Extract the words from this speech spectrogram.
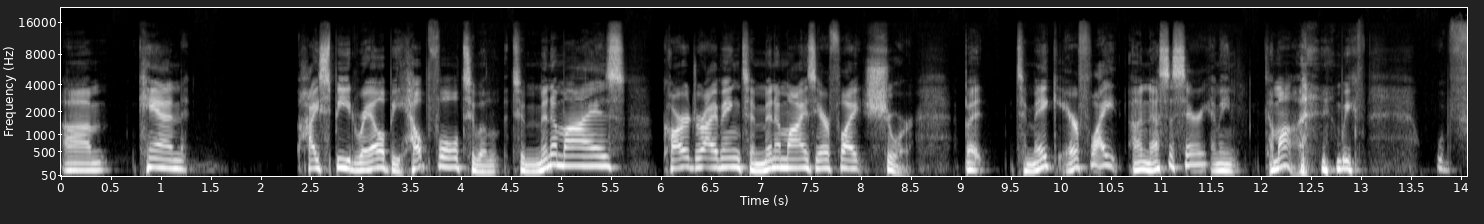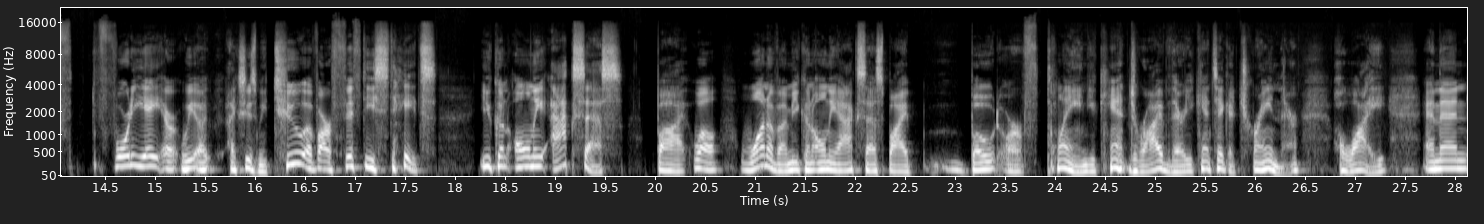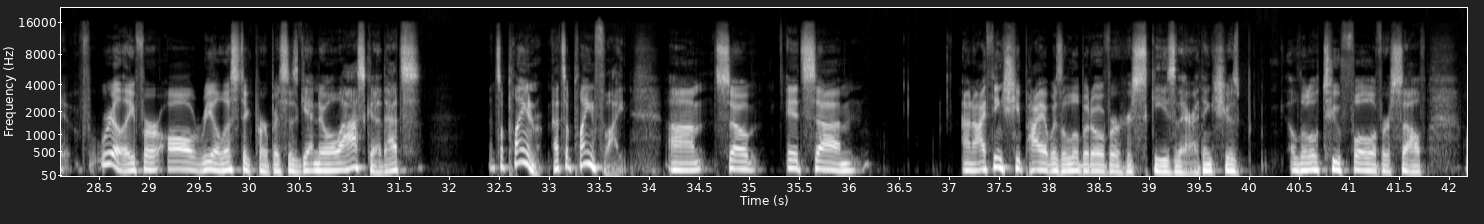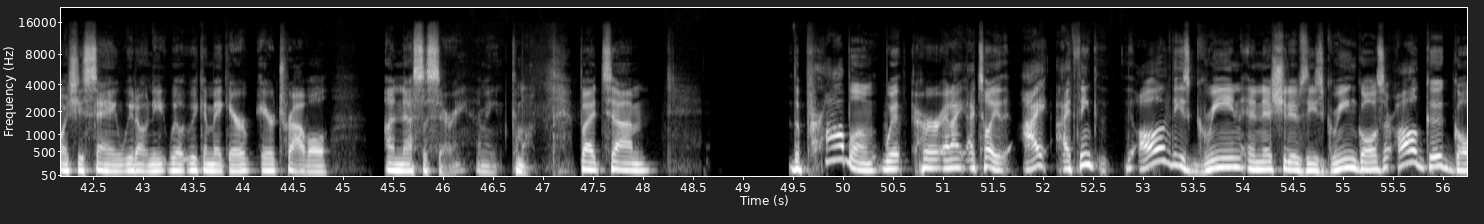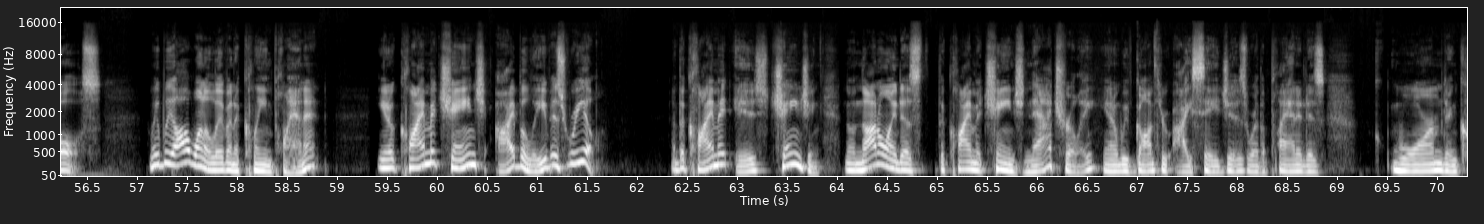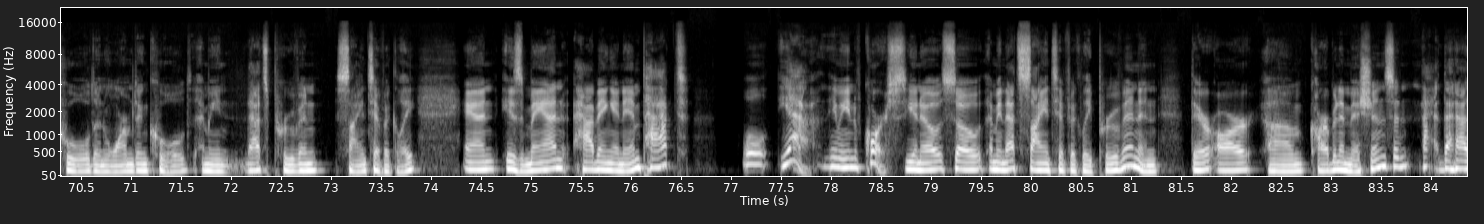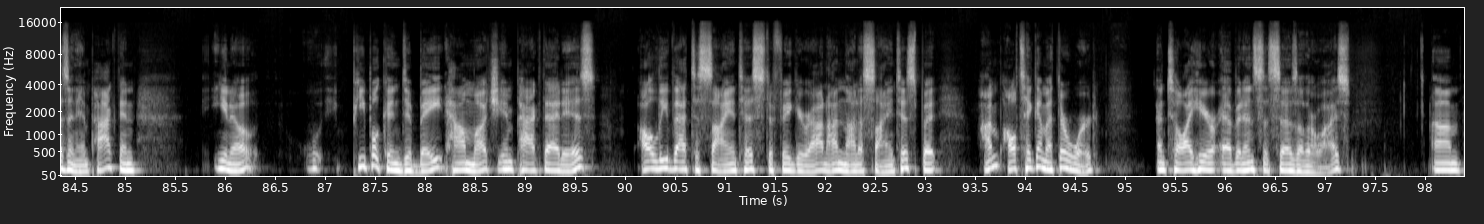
Um, can high speed rail be helpful to, to minimize car driving, to minimize air flight? Sure. But to make air flight unnecessary, I mean, come on. We've 48 or we uh, excuse me, two of our 50 states you can only access by well, one of them you can only access by boat or plane. You can't drive there. You can't take a train there, Hawaii. And then really for all realistic purposes getting to Alaska, that's that's a plane that's a plane flight. Um, so it's um, and I think probably was a little bit over her skis there. I think she was a little too full of herself when she's saying we don't need we, we can make air air travel unnecessary. I mean, come on. But um, the problem with her, and I, I, tell you, I, I think all of these green initiatives, these green goals, are all good goals. I mean, we all want to live in a clean planet. You know, climate change, I believe, is real. And the climate is changing. Now, not only does the climate change naturally, you know, we've gone through ice ages where the planet is warmed and cooled and warmed and cooled. I mean, that's proven scientifically. And is man having an impact? Well, yeah. I mean, of course, you know. So, I mean, that's scientifically proven, and there are um, carbon emissions, and that, that has an impact. And you know, people can debate how much impact that is. I'll leave that to scientists to figure out. I'm not a scientist, but i will take them at their word until I hear evidence that says otherwise. Um,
